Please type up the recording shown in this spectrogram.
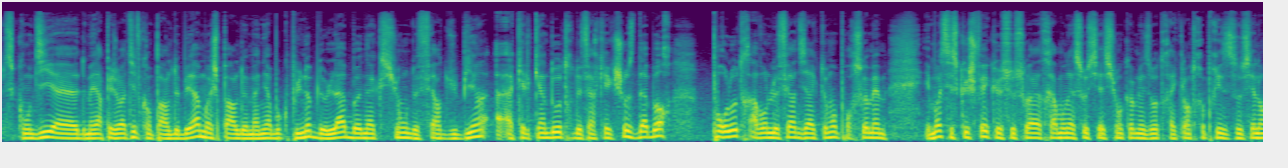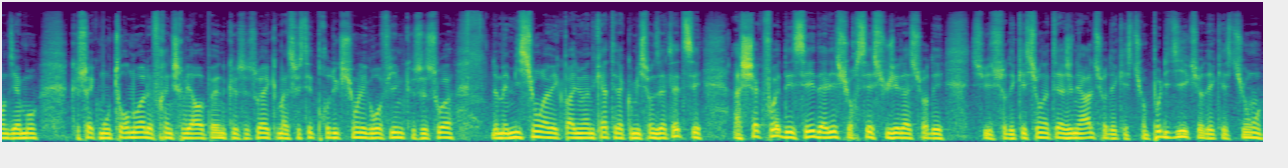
Ce qu'on dit euh, de manière péjorative quand on parle de BA, moi je parle de manière beaucoup plus noble de la bonne action, de faire du bien à, quelqu'un d'autre, de faire quelque chose d'abord pour l'autre avant de le faire directement pour soi-même. Et moi, c'est ce que je fais, que ce soit à travers mon association comme les autres, avec l'entreprise sociale Andiamo, que ce soit avec mon tournoi, le French Riviera Open, que ce soit avec ma société de production, les gros films, que ce soit de ma mission avec Paris 24 et la commission des athlètes, c'est à chaque fois d'essayer d'aller sur ces sujets-là, sur des, sur des questions d'intérêt général, sur des questions politiques, sur des questions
